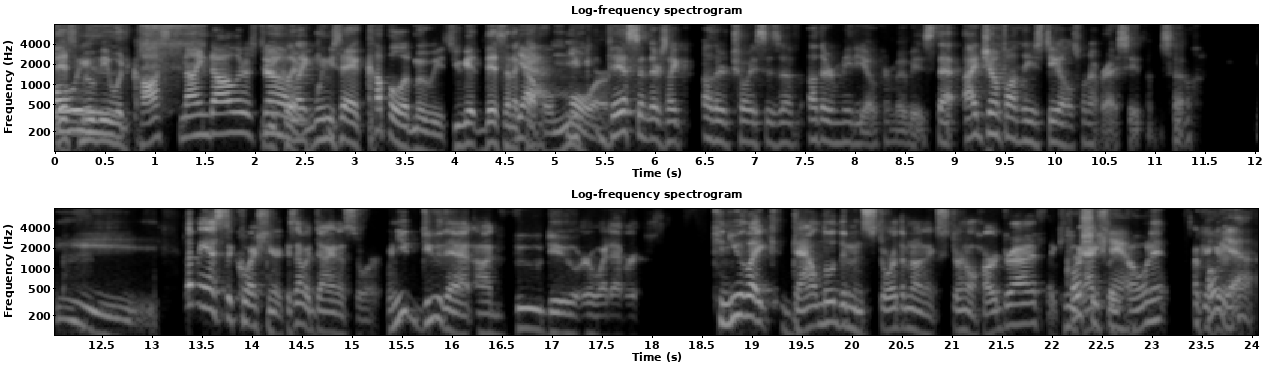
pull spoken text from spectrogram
this movie would cost nine dollars. No, be clear, like- when you say a couple of movies, you get this and a couple you- more. this and there's like other choices of other mediocre movies that I jump on these deals whenever I see them. So Let me ask the question here because I'm a dinosaur. When you do that on Vudu or whatever, can you like download them and store them on an external hard drive? Like, can Of course you you actually can. own it? Okay, oh good. yeah,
